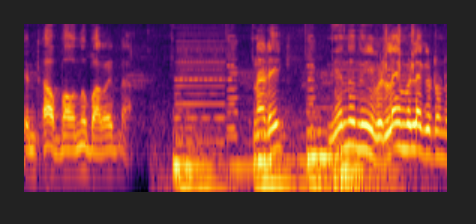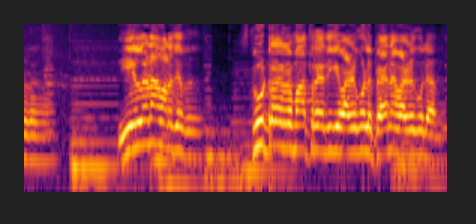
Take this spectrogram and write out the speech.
എന്റെ അമ്മ ഒന്നും പറയണ്ട. എന്നാടേ? നീ എന്താ നീ വെള്ളയും വെള്ളയൊക്കെ ഇട്ടോണ്ടിറങ്ങാ നീ അല്ലടാ പറഞ്ഞത്. സ്ക്രൂ ഡ്രൈവർ മാത്രമേ എനിക്ക് വഴങ്ങുള്ളൂ പേന വഴങ്ങൂലെന്ന്.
